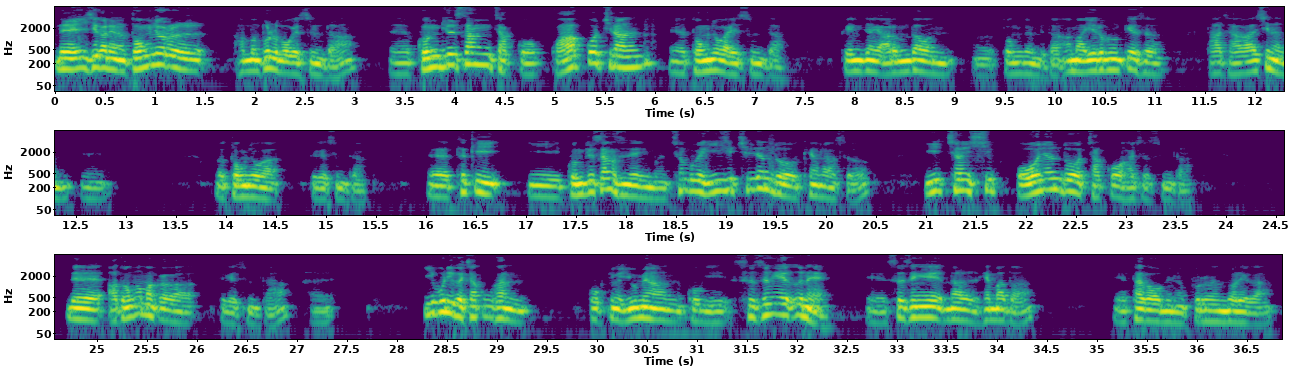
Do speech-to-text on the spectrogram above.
네, 이 시간에는 동료를 한번 불러보겠습니다. 에, 권길상 작곡 과학꽃이라는 에, 동료가 있습니다. 굉장히 아름다운 어, 동료입니다. 아마 여러분께서 다 잘 아시는 에, 어, 동료가 되겠습니다. 에, 특히 이 권길상 선생님은 1927년도 태어나서 2015년도 작곡하셨습니다. 네, 아동음악가가 되겠습니다. 에, 이분이 그 작곡한 곡 중에 유명한 곡이 스승의 은혜, 예, 스승의 날 해마다 예, 다가오면 부르는 노래가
